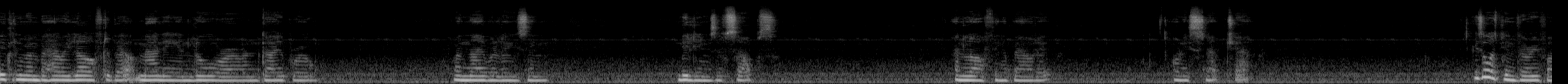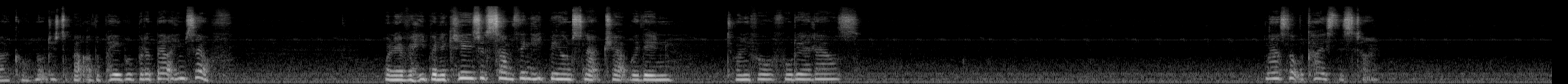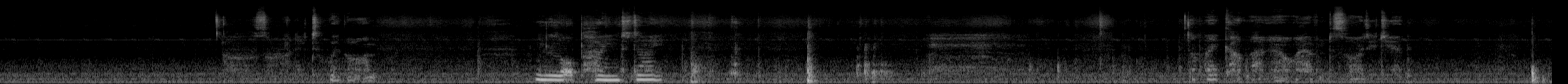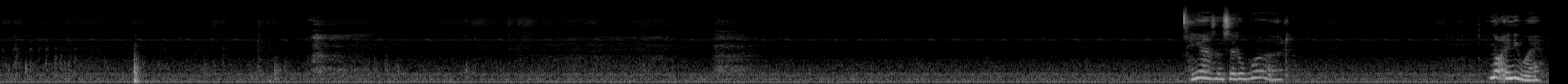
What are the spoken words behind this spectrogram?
Who can remember how he laughed about Manny and Laura and Gabriel when they were losing millions of subs and laughing about it on his Snapchat? He's always been very vocal, not just about other people, but about himself. Whenever he'd been accused of something, he'd be on Snapchat within 24, 48 hours. That's not the case this time. Oh, to wiggle. Um, I'm in a lot of pain today. I may cut that out, I haven't decided yet. He hasn't said a word. Not anywhere.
